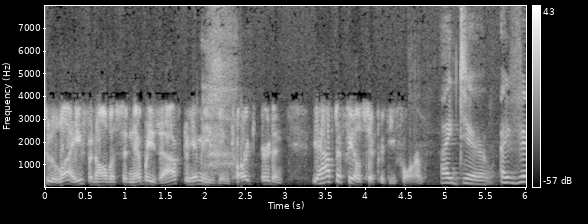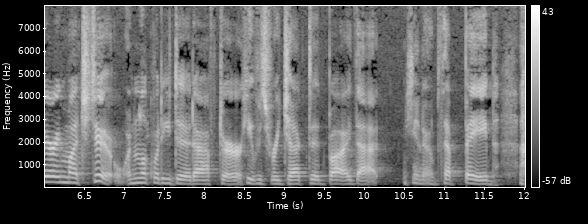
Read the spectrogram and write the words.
to life, and all of a sudden everybody's after him, and he's being tortured, and you have to feel sympathy for him. I do. I very much do. And look what he did after he was rejected by that, you know, that babe.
